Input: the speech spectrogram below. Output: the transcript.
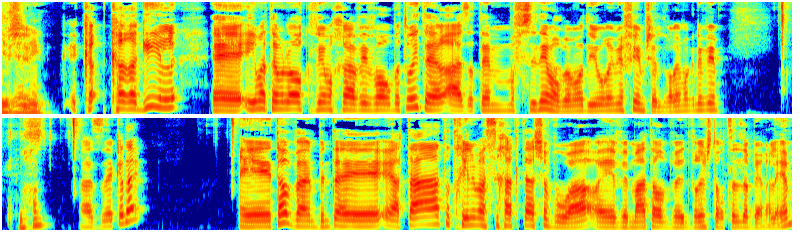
גזעני. כרגיל אם אתם לא עוקבים אחרי אביב אור בטוויטר אז אתם מפסידים הרבה מאוד איורים יפים של דברים מגניבים. נכון. אז כדאי. Uh, טוב uh, אתה תתחיל מה שיחקת השבוע uh, ומה אתה ודברים שאתה רוצה לדבר עליהם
